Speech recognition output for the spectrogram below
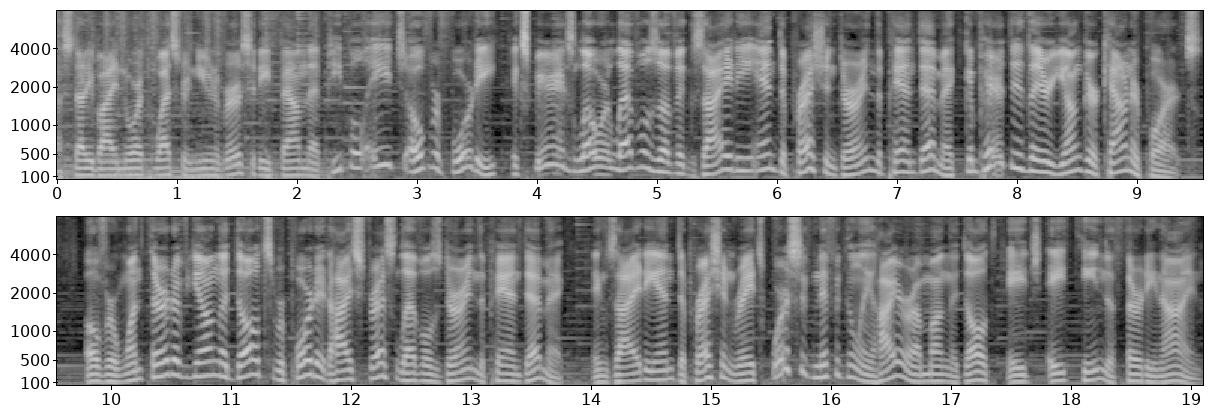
A study by Northwestern University found that people aged over 40 experienced lower levels of anxiety and depression during the pandemic compared to their younger counterparts. Over one third of young adults reported high stress levels during the pandemic. Anxiety and depression rates were significantly higher among adults aged 18 to 39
